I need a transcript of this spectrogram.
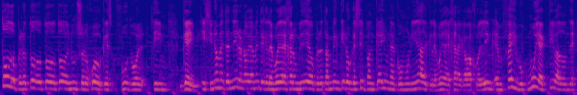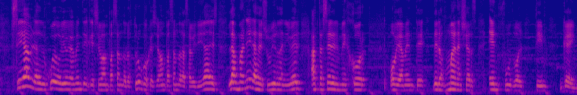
Todo, pero todo, todo, todo en un solo juego que es Football Team Game. Y si no me entendieron, obviamente que les voy a dejar un video, pero también quiero que sepan que hay una comunidad que les voy a dejar acá abajo el link en Facebook muy activa donde se habla del juego y obviamente que se van pasando los trucos, que se van pasando las habilidades, las maneras de subir de nivel hasta ser el mejor obviamente, de los managers en Football Team Game.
